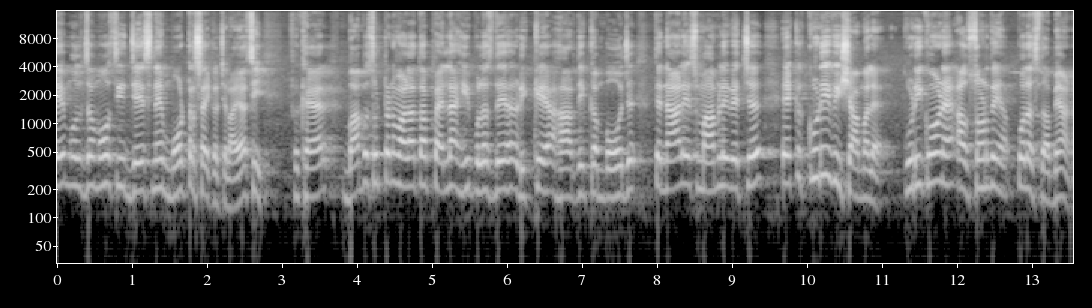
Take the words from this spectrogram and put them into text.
ਇਹ ਮੁਲਜ਼ਮ ਉਹ ਸੀ ਜਿਸ ਨੇ ਮੋਟਰਸਾਈਕਲ ਚਲਾਇਆ ਸੀ। ਫਿਰ ਖੈਰ ਬੰਬ ਸੁੱਟਣ ਵਾਲਾ ਤਾਂ ਪਹਿਲਾਂ ਹੀ ਪੁਲਿਸ ਦੇ ਅੜਿੱਕੇ ਆ ਹਾਰਦਿਕ ਕੰਬੋਜ ਤੇ ਨਾਲ ਇਸ ਮਾਮਲੇ ਵਿੱਚ ਇੱਕ ਕੁੜੀ ਵੀ ਸ਼ਾਮਲ ਹੈ ਕੁੜੀ ਕੌਣ ਹੈ ਆਓ ਸੁਣਦੇ ਹਾਂ ਪੁਲਿਸ ਦਾ ਬਿਆਨ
